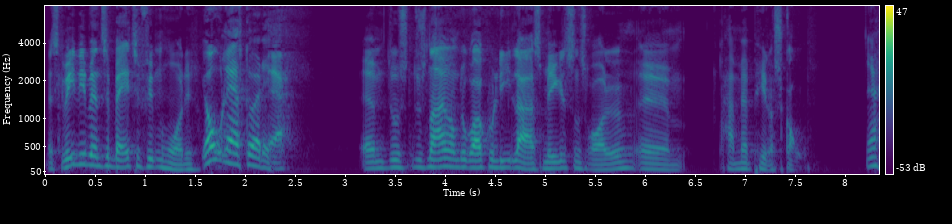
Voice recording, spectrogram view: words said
Men skal vi ikke lige vende tilbage til filmen hurtigt? Jo, lad os gøre det. Ja. Øhm, du, du snakker om, du godt kunne lide Lars Mikkelsens rolle, øhm, ham med Peter Skov. ja.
